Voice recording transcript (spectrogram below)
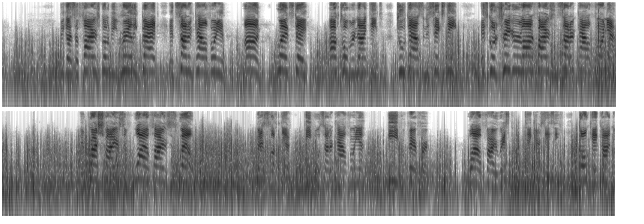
Because the fire's going to be really bad in Southern California on Wednesday, October 19th, 2016. It's going to trigger a lot of fires in Southern California. And brush fires and wildfires as well. Best luck to you, people in Southern California. Be prepared for wildfire risk. Take care, stay safe. Don't get caught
